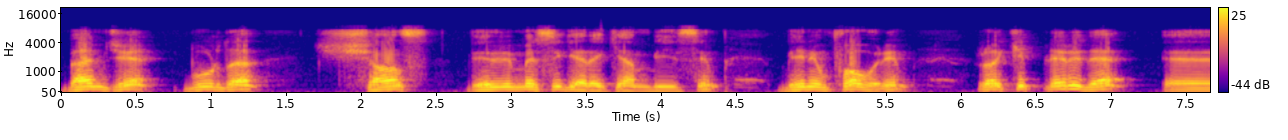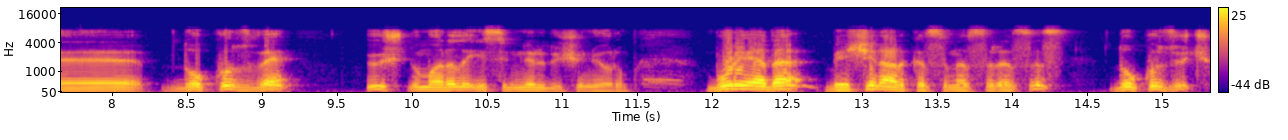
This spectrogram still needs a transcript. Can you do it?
Bence burada şans verilmesi gereken bir isim. Benim favorim. Rakipleri de e, 9 ve 3 numaralı isimleri düşünüyorum. Buraya da 5'in arkasına sırasız 9-3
